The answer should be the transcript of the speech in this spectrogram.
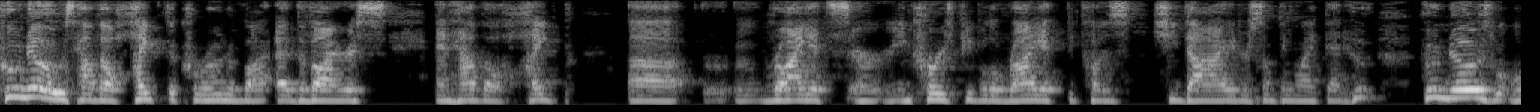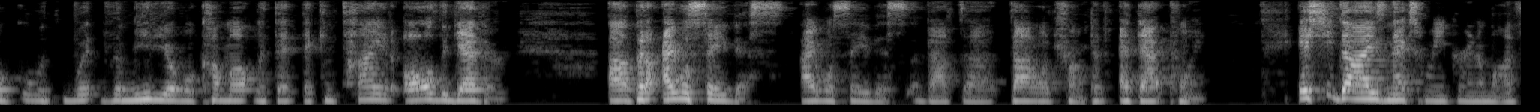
who knows how they'll hype the coronavirus, uh, the virus, and how they'll hype uh, riots or encourage people to riot because she died or something like that. Who who knows what, will, what the media will come up with that, that can tie it all together. Uh, but I will say this. I will say this about uh, Donald Trump at, at, that point. If she dies next week or in a month,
